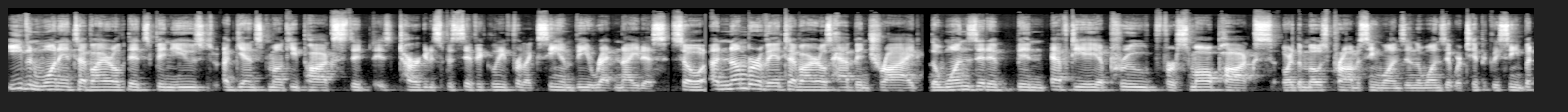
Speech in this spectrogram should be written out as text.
even one antiviral that's been used against monkeypox that is targeted specifically for like CMV retinitis. So a number of antivirals have been tried. The ones that have been FDA approved for smallpox are the most promising ones and the ones that we're typically seeing. But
